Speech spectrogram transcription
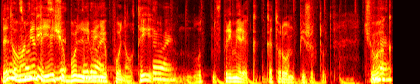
до этого ну, момента смотри, я еще более-менее ну, понял. Ты давай. вот в примере, который он пишет тут, чувак, ага.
